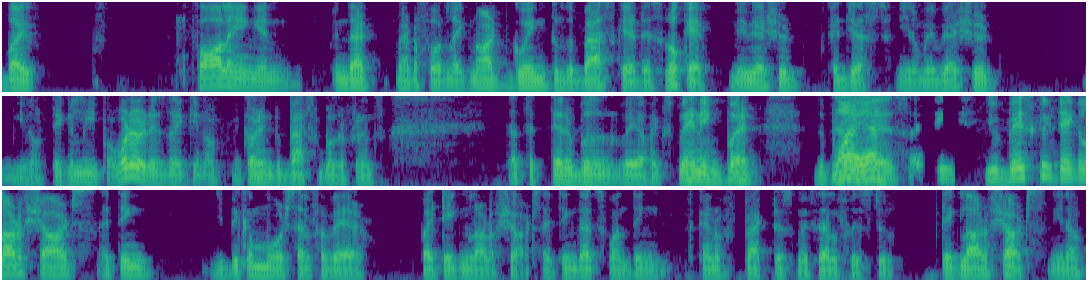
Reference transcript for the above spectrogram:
by falling and in that metaphor like not going through the basket is okay maybe i should adjust you know maybe i should you know take a leap or whatever it is like you know according to basketball reference. That's a terrible way of explaining but the point no, yeah. is i think you basically take a lot of shots. I think you become more self-aware by taking a lot of shots. I think that's one thing I kind of practice myself is to take a lot of shots you know?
